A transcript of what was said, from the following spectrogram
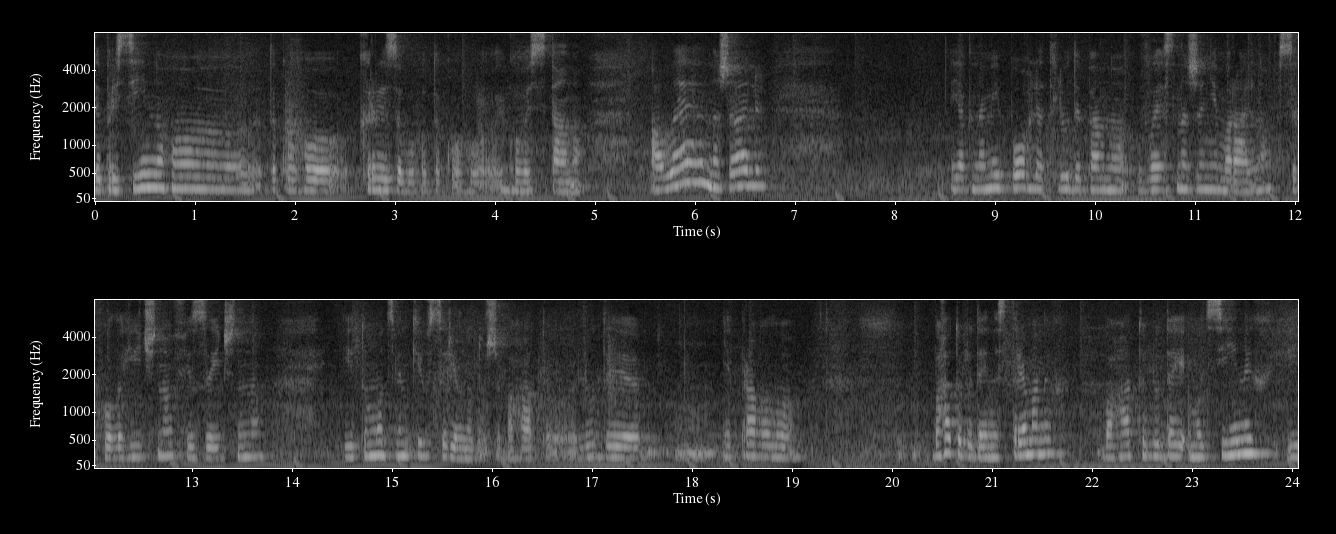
депресійного, такого кризового такого якогось стану. Але, на жаль, як на мій погляд, люди певно виснажені морально, психологічно, фізично. І тому дзвінків все рівно дуже багато. Люди, як правило, багато людей нестриманих, багато людей емоційних, і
